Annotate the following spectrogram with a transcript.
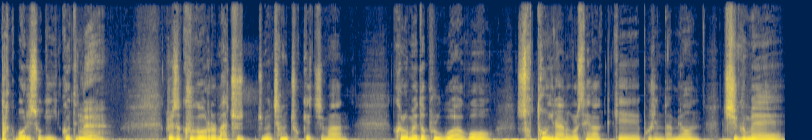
딱 머릿속에 있거든요. 네. 그래서 그거를 맞춰주면 참 좋겠지만 그럼에도 불구하고 소통이라는 걸 생각해 보신다면 지금의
